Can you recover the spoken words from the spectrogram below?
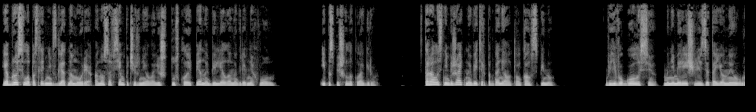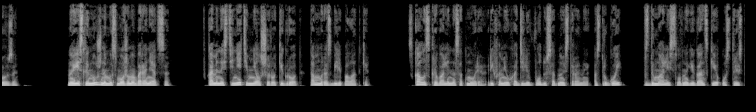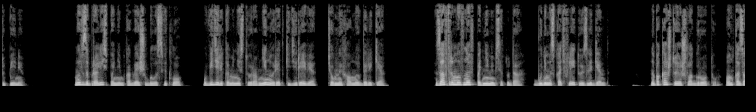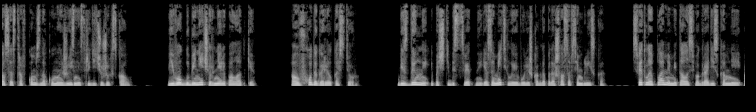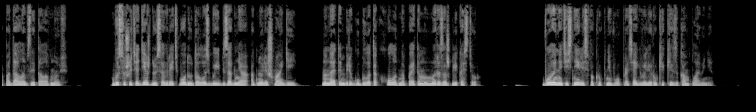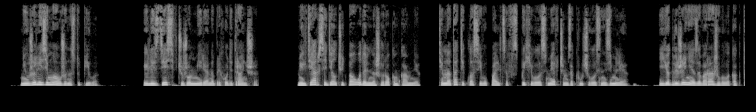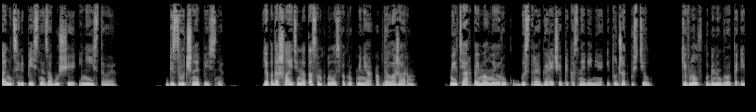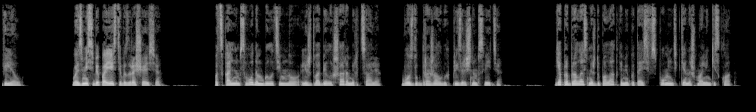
Я бросила последний взгляд на море. Оно совсем почернело, лишь тусклая пена белела на гребнях волн. И поспешила к лагерю. Старалась не бежать, но ветер подгонял, толкал в спину. В его голосе мне мерещились затаенные угрозы. Но если нужно, мы сможем обороняться. Каменной стене темнел широкий грот, там мы разбили палатки. Скалы скрывали нас от моря, рифами уходили в воду с одной стороны, а с другой вздымались, словно гигантские острые ступени. Мы взобрались по ним, когда еще было светло, увидели каменистую равнину, редкие деревья, темные холмы вдалеке. Завтра мы вновь поднимемся туда, будем искать флейту из легенд. Но пока что я шла к гроту, он казался островком знакомой жизни среди чужих скал. В его глубине чернели палатки, а у входа горел костер. Бездымный и почти бесцветный, я заметила его лишь когда подошла совсем близко. Светлое пламя металось в ограде из камней, опадало и взлетало вновь. Высушить одежду и согреть воду удалось бы и без огня, одной лишь магией. Но на этом берегу было так холодно, поэтому мы разожгли костер. Воины теснились вокруг него, протягивали руки к языкам пламени. Неужели зима уже наступила? Или здесь, в чужом мире, она приходит раньше? Мельтиар сидел чуть поодаль на широком камне. Темнота текла с его пальцев, вспыхивала смерчем, закручивалась на земле. Ее движение завораживало, как танец или песня, зовущая и неистовая. Беззвучная песня. Я подошла, и темнота сомкнулась вокруг меня, обдала жаром. Мельтиар поймал мою руку, быстрое горячее прикосновение, и тут же отпустил. Кивнул в глубину грота и велел. «Возьми себе поесть и возвращайся. Под скальным сводом было темно, лишь два белых шара мерцали. Воздух дрожал в их призрачном свете. Я пробралась между палатками, пытаясь вспомнить, где наш маленький склад.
